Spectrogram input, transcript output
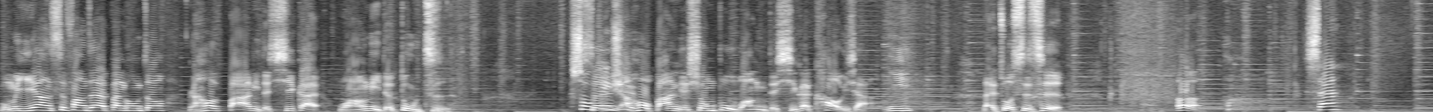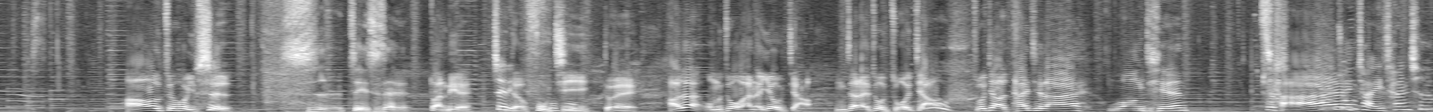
我们一样是放在半空中，然后把你的膝盖往你的肚子。收进去，然后把你的胸部往你的膝盖靠一下，一，来做四次，二，三，好，最后一次，四，这也是在锻炼你的腹肌，对，好的，我们做完了右脚，我们再来做左脚，左脚抬起来，往前踩，共同踩餐车，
